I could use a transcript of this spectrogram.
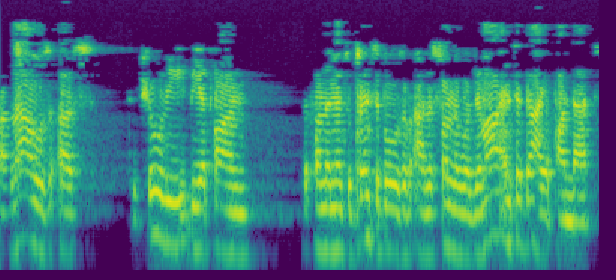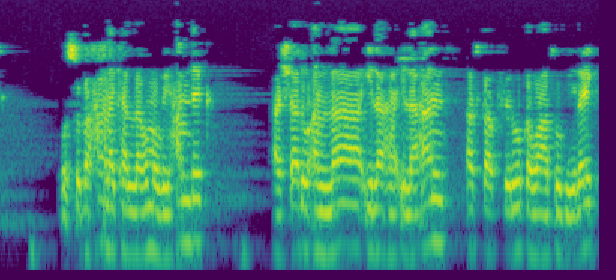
allows us to truly be upon the fundamental principles of Ahl Sunnah wal Jama'ah and to die upon that. وسبحانك اللهم وبحمدك أشهد أن لا إله إلا أنت أستغفرك وأتوب إليك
